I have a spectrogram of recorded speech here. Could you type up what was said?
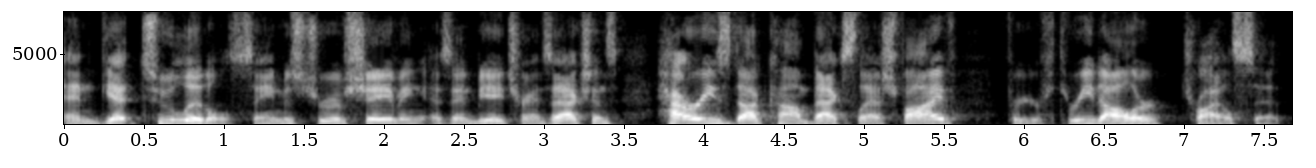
and get too little. Same is true of shaving as NBA transactions. Harry's.com backslash five for your $3 trial set.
